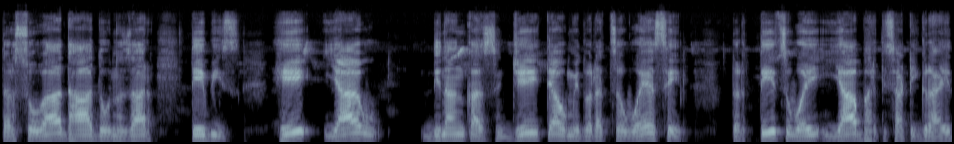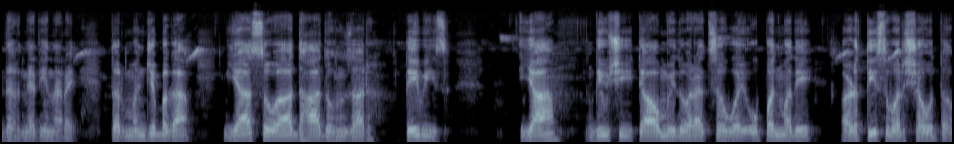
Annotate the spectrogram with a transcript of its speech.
तर 16/10/2023 हे या दिनांकास जे त्या उमेदवाराचं वय असेल, तर तेच वय या भरतीसाठी ग्राह्य धरण्यात येणार आहे. तर म्हणजे बघा, या 16/10/2023 या दिवशी त्या उमेदवाराचं वय ओपनमध्ये 38 वर्ष होतं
